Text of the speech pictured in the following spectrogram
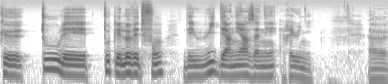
que toutes les levées de fonds des huit dernières années réunies. Euh,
